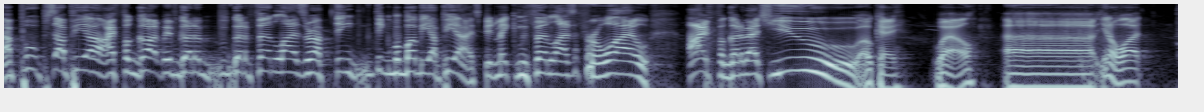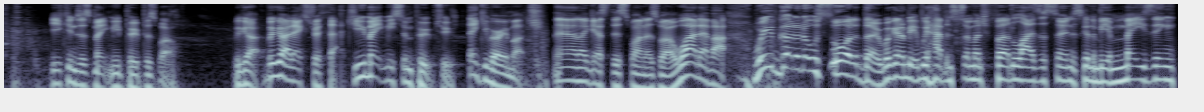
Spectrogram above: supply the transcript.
The poop's up here. I forgot we've got a we've got a fertilizer up thing bubby up here. It's been making me fertilizer for a while. I forgot about you. Okay. Well, uh, you know what? You can just make me poop as well. We got we got extra thatch. You make me some poop too. Thank you very much. And I guess this one as well. Whatever. We've got it all sorted though. We're gonna be we're having so much fertilizer soon. It's gonna be amazing.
